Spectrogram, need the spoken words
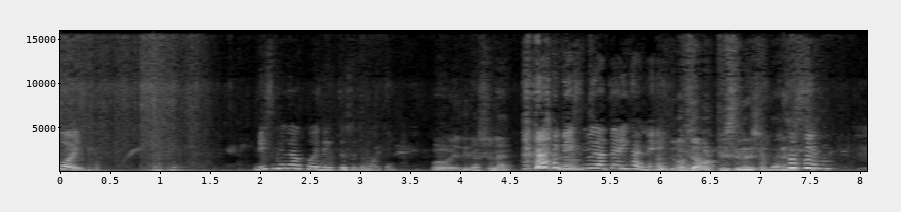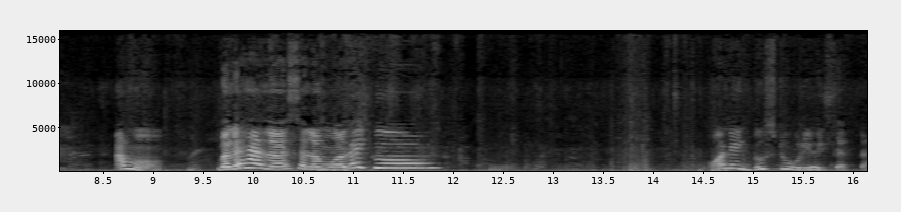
কই? বিস্মিকা কই দেখতেছে তোমাকে? ও এদিকে 20 বলে হ্যালো আসসালামু আলাইকুম। অনেক দুষ্টু উড়ি হইছে একটা।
